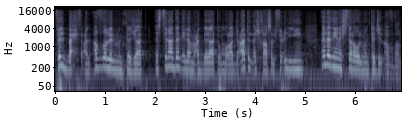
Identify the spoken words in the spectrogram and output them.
في البحث عن أفضل المنتجات استنادا إلى معدلات ومراجعات الأشخاص الفعليين الذين اشتروا المنتج الأفضل.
